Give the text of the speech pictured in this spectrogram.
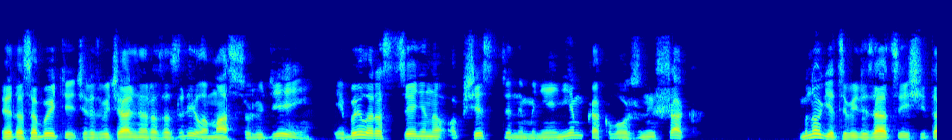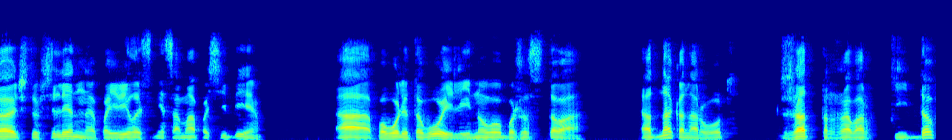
Это событие чрезвычайно разозлило массу людей и было расценено общественным мнением как ложный шаг. Многие цивилизации считают, что Вселенная появилась не сама по себе, а по воле того или иного божества. Однако народ Джатравартидов,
